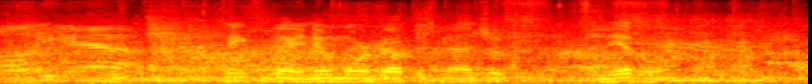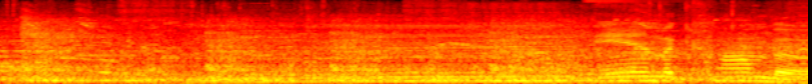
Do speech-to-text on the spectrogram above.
Oh, yeah. Thankfully, I know more about this matchup than the other one. And the combo.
